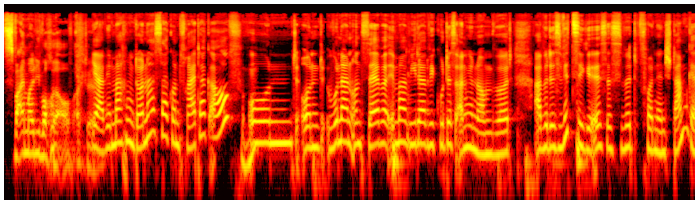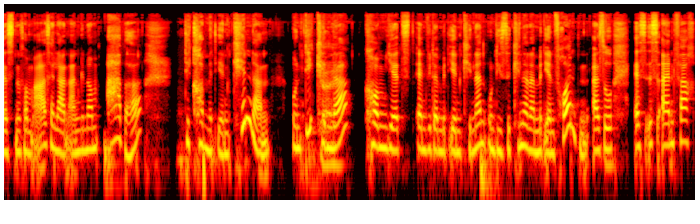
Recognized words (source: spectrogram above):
zweimal die Woche auf aktuell. Ja, wir machen Donnerstag und Freitag auf Mhm. und, und wundern uns selber immer wieder, wie gut es angenommen wird. Aber das Witzige ist, es wird von den Stammgästen vom Asialand angenommen, aber die kommen mit ihren Kindern. Und die Kinder kommen jetzt entweder mit ihren Kindern und diese Kinder dann mit ihren Freunden. Also es ist einfach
